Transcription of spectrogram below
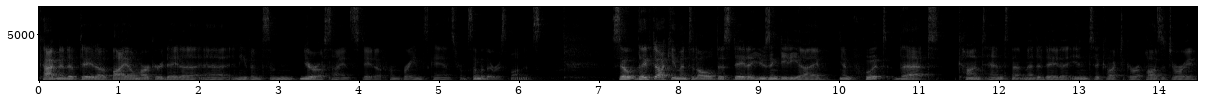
cognitive data, biomarker data, uh, and even some neuroscience data from brain scans from some of their respondents. So they've documented all of this data using DDI and put that content, that metadata, into Colectica repository.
